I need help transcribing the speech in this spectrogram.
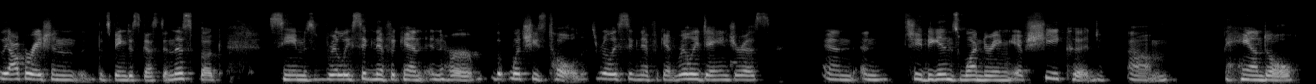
the operation that's being discussed in this book seems really significant in her what she's told. It's really significant really dangerous and and she begins wondering if she could um, handle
